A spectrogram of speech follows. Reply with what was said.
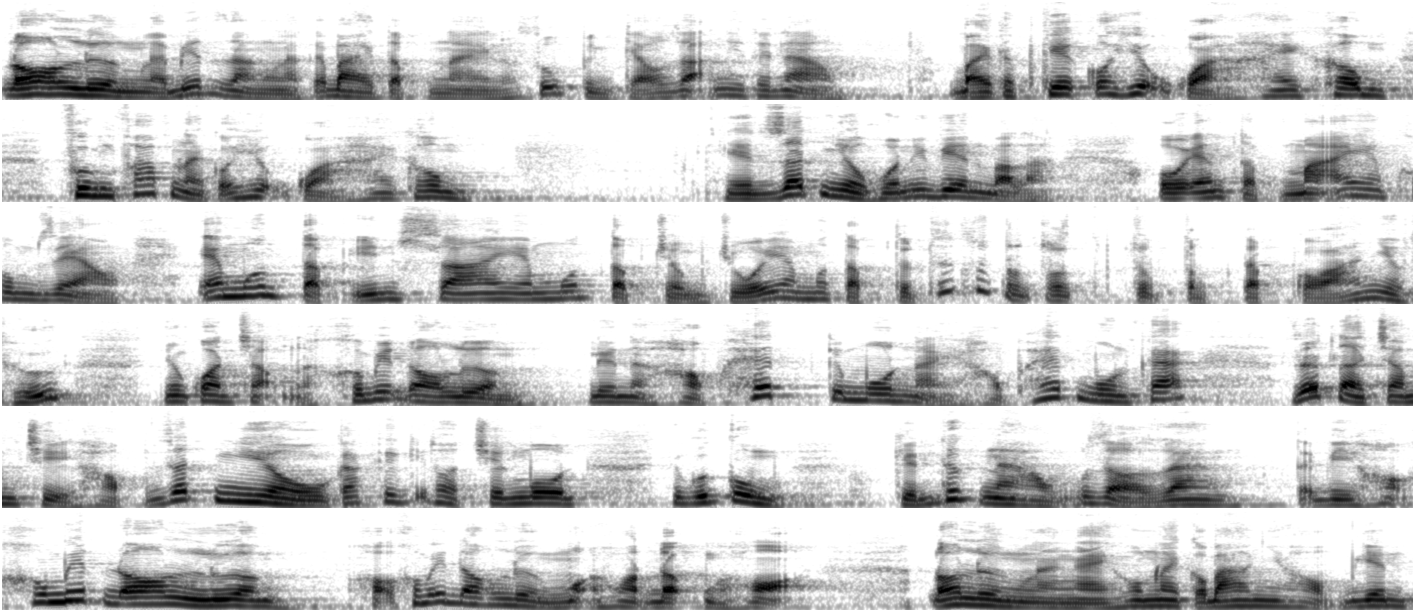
Đo lường là biết rằng là cái bài tập này nó giúp mình kéo giãn như thế nào. Bài tập kia có hiệu quả hay không? Phương pháp này có hiệu quả hay không? Thì rất nhiều huấn luyện viên bảo là ôi em tập mãi em không dẻo em muốn tập inside em muốn tập trồng chuối em muốn tập tập tập, tập, tập, tập, tập, tập quá nhiều thứ. Nhưng quan trọng là không biết đo lường nên là học hết cái môn này học hết môn khác rất là chăm chỉ học rất nhiều các cái kỹ thuật chuyên môn. Nhưng cuối cùng kiến thức nào cũng dở dang tại vì họ không biết đo lường họ không biết đo lường mọi hoạt động của họ. Đo lường là ngày hôm nay có bao nhiêu học viên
